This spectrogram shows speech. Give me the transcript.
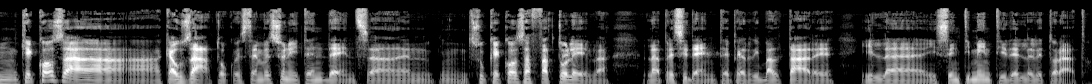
mm, che cosa ha causato questa inversione di tendenza? Mm, su che cosa ha fatto leva la Presidente per ribaltare il, i sentimenti dell'elettorato?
